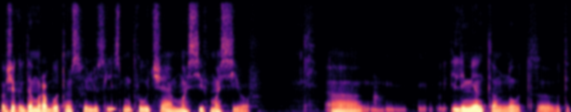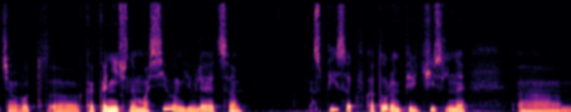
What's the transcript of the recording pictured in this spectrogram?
вообще, когда мы работаем с values list, мы получаем массив массивов. Э, элементом, ну вот, вот этим вот э, конечным массивом является список, в котором перечислены э,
